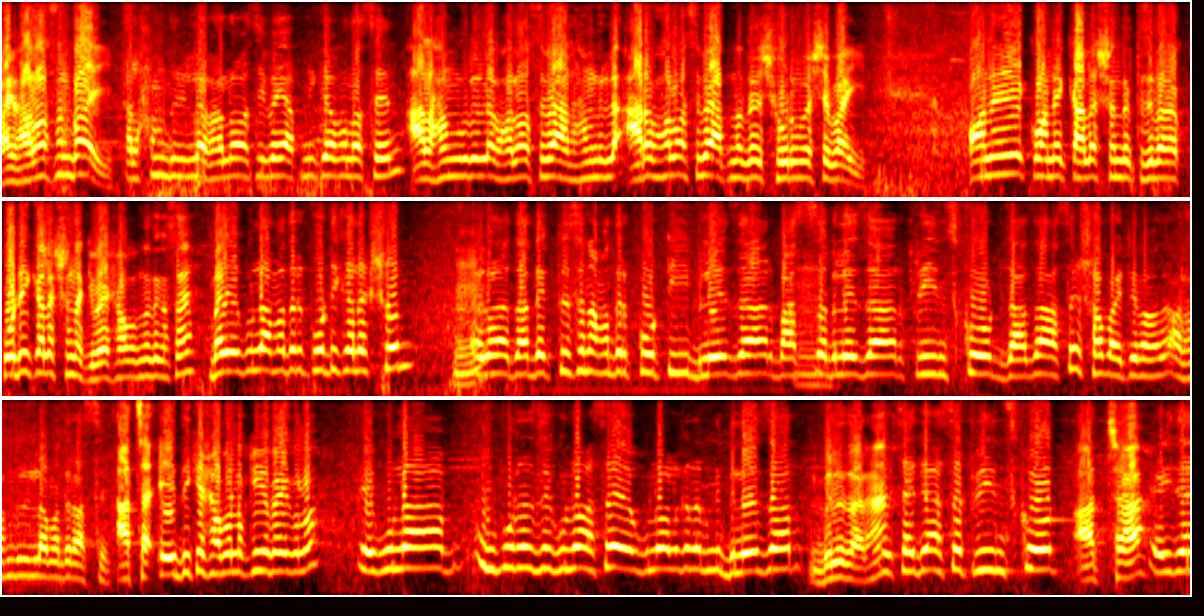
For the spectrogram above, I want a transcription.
ভাই ভালো আছেন ভাই? আলহামদুলিল্লাহ ভালো আছি ভাই। আপনি কেমন আছেন? আলহামদুলিল্লাহ ভালো আছে ভাই। আলহামদুলিল্লাহ আরও ভালো আছে ভাই আপনাদের শোরুম এসে ভাই। অনেক অনেক কালেকশন দেখতেছি। ভাই কোটি কালেকশন নাকি ভাই সব আপনাদের কাছে? ভাই এগুলো আমাদের কোটি কালেকশন এগুলো যা দেখতেছেন আমাদের কোটি ব্লেজার বাচ্চা ব্লেজার প্রিন্স কোট যা যা আছে সব আইটেম আলহামদুলিল্লাহ আমাদের আছে। আচ্ছা এইদিকে সব হলো কি ভাই এগুলো? এগুলা উপরের যেগুলো আছে ওগুলো হলো এমনি ব্লেজার ব্লেজার হ্যাঁ। সাইডে আছে প্রিন্স কোট আচ্ছা। এই যে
